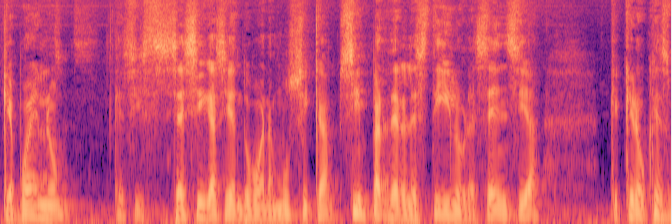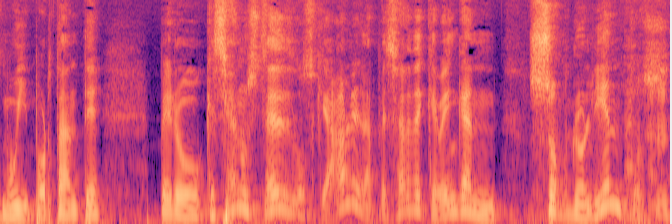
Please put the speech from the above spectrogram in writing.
qué bueno, que sí, se siga haciendo buena música, sin perder el estilo, la esencia, que creo que es muy importante, pero que sean ustedes los que hablen, a pesar de que vengan somnolientos.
